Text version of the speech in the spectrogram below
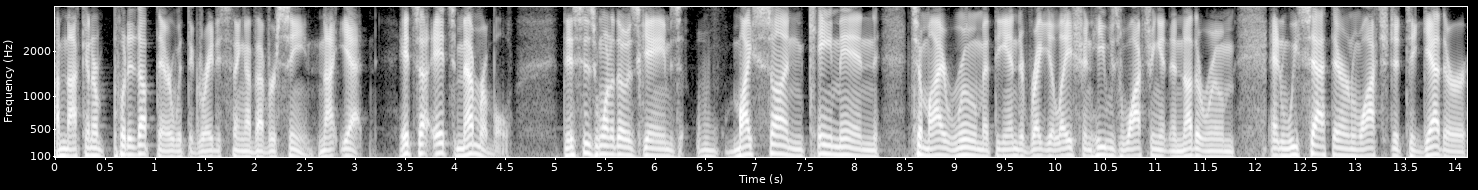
I'm not going to put it up there with the greatest thing i've ever seen. Not yet. It's a, it's memorable. This is one of those games. My son came in to my room at the end of regulation. He was watching it in another room and we sat there and watched it together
